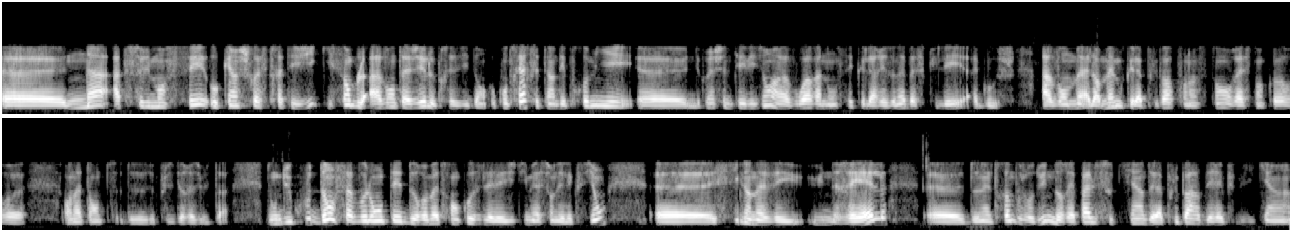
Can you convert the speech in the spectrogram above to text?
n'a absolument fait aucun choix stratégique qui semble avantager le président. Au contraire, c'est un des premiers, une des premières chaînes de télévision à avoir annoncé que l'Arizona basculait à gauche, avant, alors même que la plupart, pour l'instant, restent encore en attente de, plus de résultats. Donc du coup, dans sa volonté de remettre en cause la légitimation de l'élection, euh, s'il en avait une réelle, euh, Donald Trump aujourd'hui n'aurait pas le soutien de la plupart des républicains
